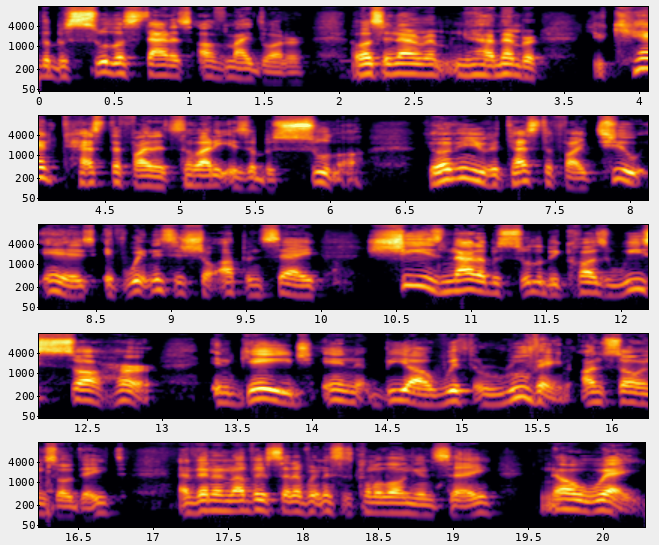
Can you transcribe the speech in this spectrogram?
the basula status of my daughter. I also, now remember, now remember, you can't testify that somebody is a basula. The only thing you could testify to is if witnesses show up and say she is not a basula because we saw her engage in bia with Ruvain on so and so date, and then another set of witnesses come along and say, "No way,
